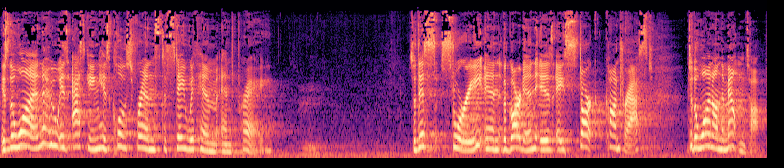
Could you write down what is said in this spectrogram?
is the one who is asking his close friends to stay with him and pray. So, this story in the garden is a stark contrast to the one on the mountaintop,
